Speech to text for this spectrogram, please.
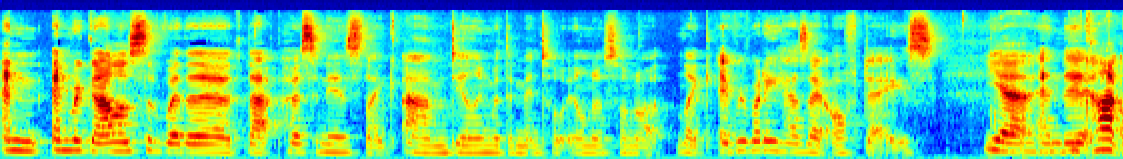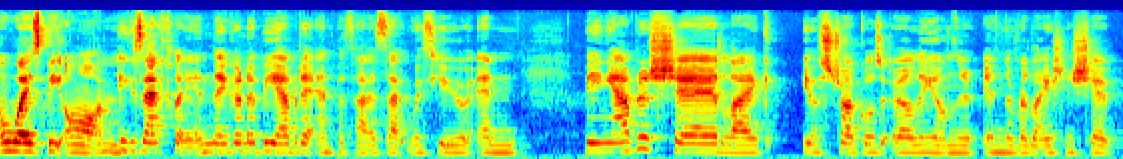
And and regardless of whether that person is like um, dealing with a mental illness or not, like everybody has their off days. Yeah. And And you can't always be on. Exactly, and they're going to be able to empathize that with you, and being able to share like your struggles early on the, in the relationship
